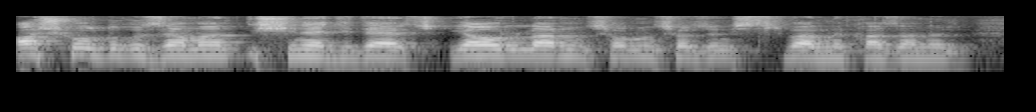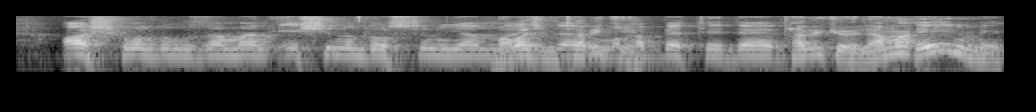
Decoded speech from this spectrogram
Aşk olduğu zaman işine gider. Yavruların, çoluğun çocuğun istikbalini kazanır. Aşk olduğu zaman eşinin dostunun yanına Babacım, gider, tabii ki. muhabbet eder. Tabii ki öyle ama Değil mi?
